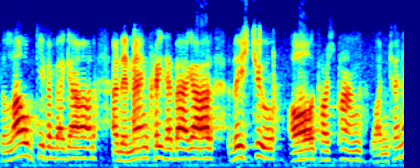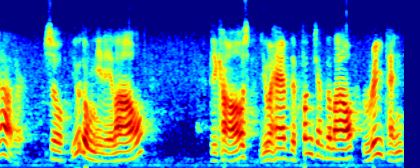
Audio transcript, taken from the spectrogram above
the law given by God and the man created by God, these two all correspond one to another. So you don't need a law because you have the function of the law written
